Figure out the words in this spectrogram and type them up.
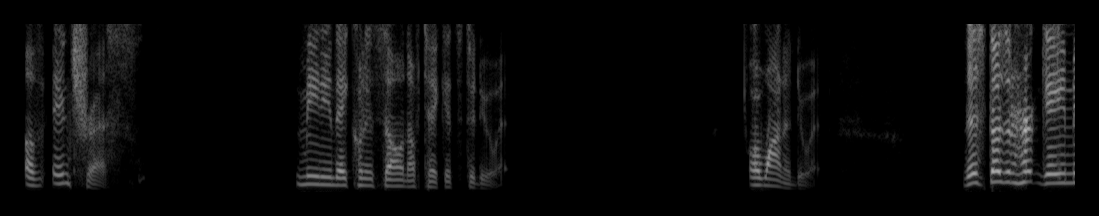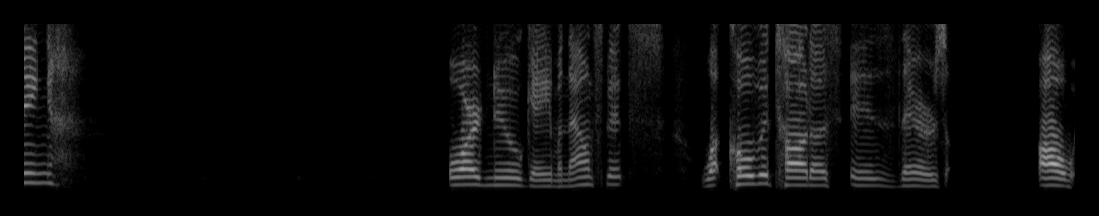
of interest, meaning they couldn't sell enough tickets to do it or want to do it. This doesn't hurt gaming or new game announcements. What COVID taught us is there's all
